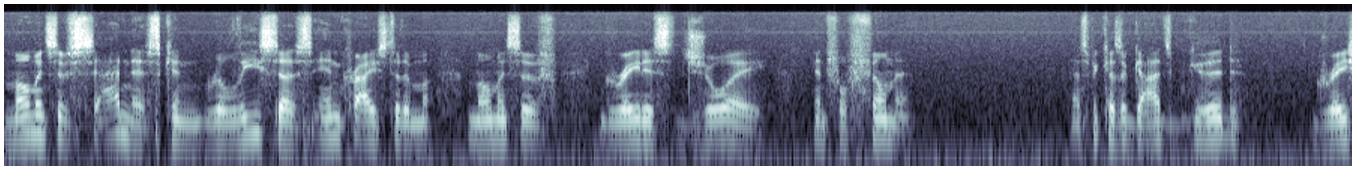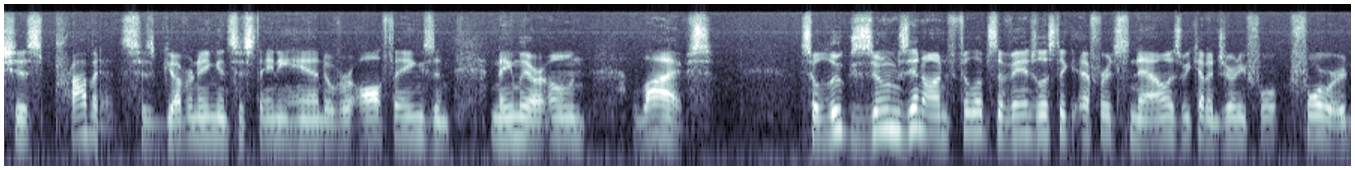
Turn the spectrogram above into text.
moments of sadness can release us in Christ to the m- moments of greatest joy and fulfillment. That's because of God's good gracious providence, his governing and sustaining hand over all things, and namely our own lives. So Luke zooms in on Philip's evangelistic efforts now as we kind of journey for- forward.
